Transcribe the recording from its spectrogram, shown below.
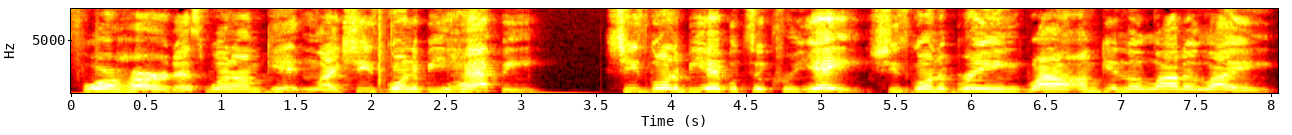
for her. That's what I'm getting. Like she's going to be happy. She's going to be able to create. She's going to bring, wow, I'm getting a lot of like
